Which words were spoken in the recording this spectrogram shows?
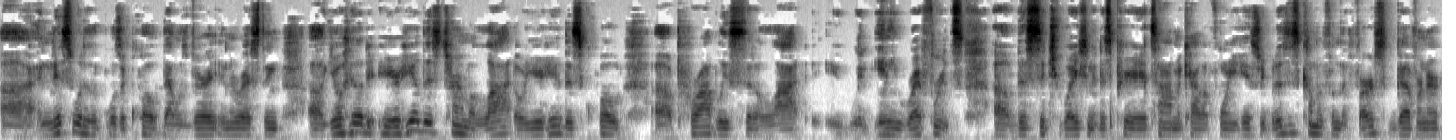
Uh, and this was a, was a quote that was very interesting. Uh, you'll hear, you'll hear this term a lot, or you'll hear this quote uh, probably said a lot with any reference of this situation at this period of time in California history. But this is coming from the first governor,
